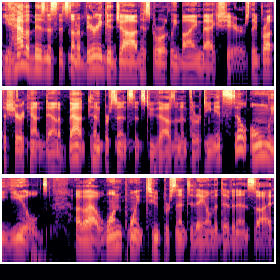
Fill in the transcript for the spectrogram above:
you have a business that's done a very good job historically buying back shares. They brought the share count down about 10% since 2013. It still only yields about 1.2% today on the dividend side.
